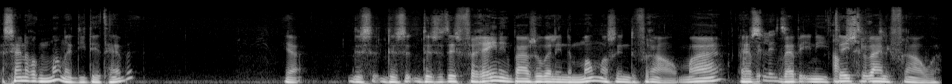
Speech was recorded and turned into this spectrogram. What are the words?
zijn er ook mannen die dit hebben? Ja, dus, dus, dus het is verenigbaar zowel in de man als in de vrouw. Maar we hebben, Absoluut. we hebben in IT te Absoluut. weinig vrouwen.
